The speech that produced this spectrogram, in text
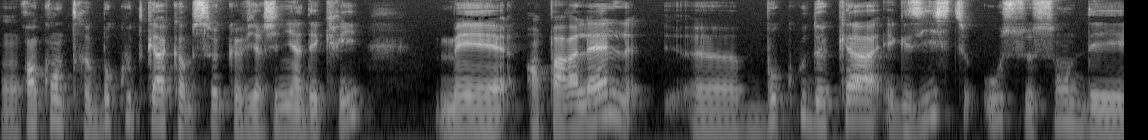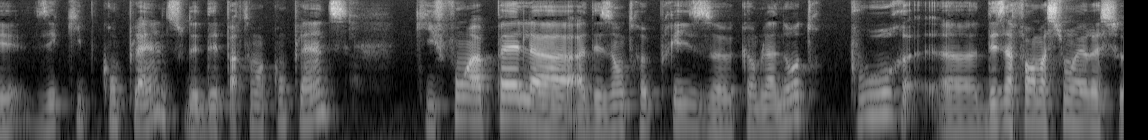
on rencontre beaucoup de cas comme ceux que Virginie a décrits, mais en parallèle, euh, beaucoup de cas existent où ce sont des équipes compliance ou des départements compliance qui font appel à, des entreprises comme la nôtre pour euh, des informations RSE.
